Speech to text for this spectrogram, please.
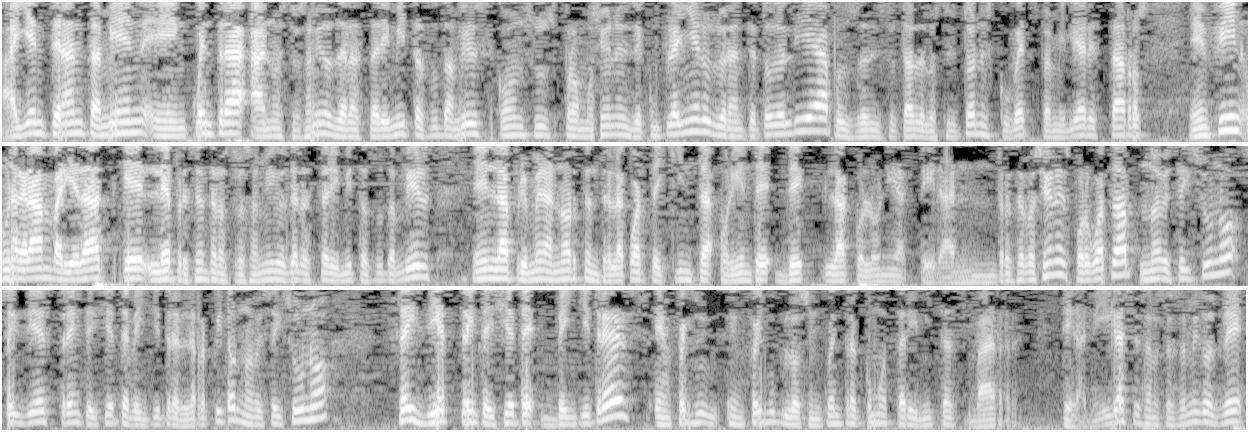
Ahí en Terán también eh, encuentra a nuestros amigos de las Tarimitas Food and Beers con sus promociones de cumpleaños durante todo el día, pues disfrutar de los tritones, cubetes familiares, tarros, en fin, una gran variedad que le presenta a nuestros amigos de las Tarimitas Food and Beers en la primera norte entre la cuarta y quinta oriente de la colonia Terán. Reservaciones por WhatsApp 961-610-3723. Le repito, 961-610-3723. En Facebook, en Facebook los encuentra como Tarimitas Bar Y gracias a nuestros amigos de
